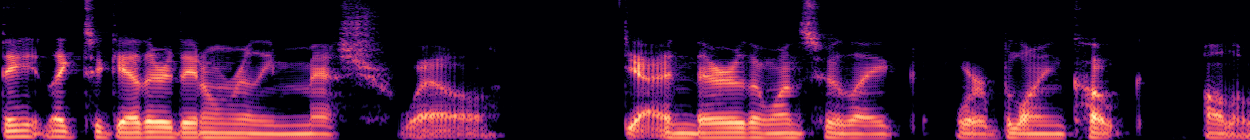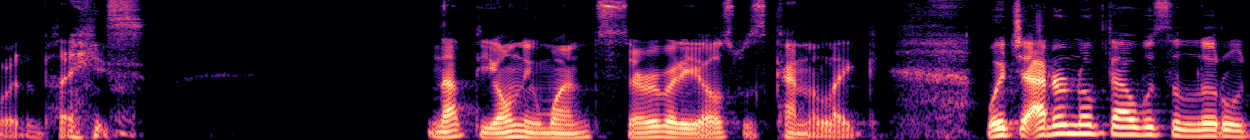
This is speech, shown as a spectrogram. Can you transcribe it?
they like together they don't really mesh well. Yeah, and they're the ones who like were blowing coke all over the place. Not the only ones. Everybody else was kind of like, which I don't know if that was a little.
